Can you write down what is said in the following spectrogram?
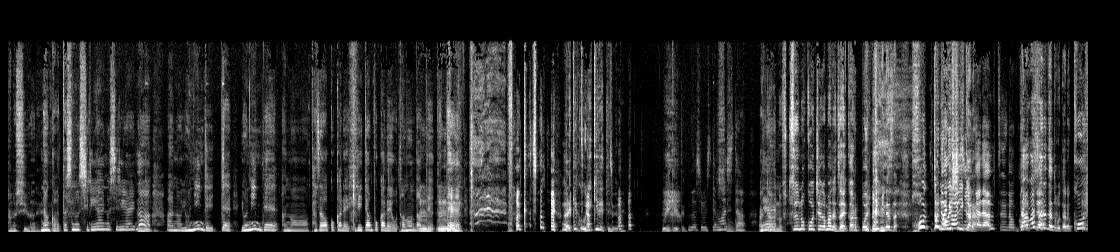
楽しいよね。なんか私の知り合いの知り合いが、あの4人で行って4人であの田沢湖カレーきりたんぽカレーを頼んだって言ってて、うんうんうん バカじゃないあれ結構売り切れてるよね。売り切れてる。話をしてました。あと、あの普通の紅茶がまだ在庫あるっぽいので皆さん 本当に美味しいから。普通の騙されたと思ったあのコーヒ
